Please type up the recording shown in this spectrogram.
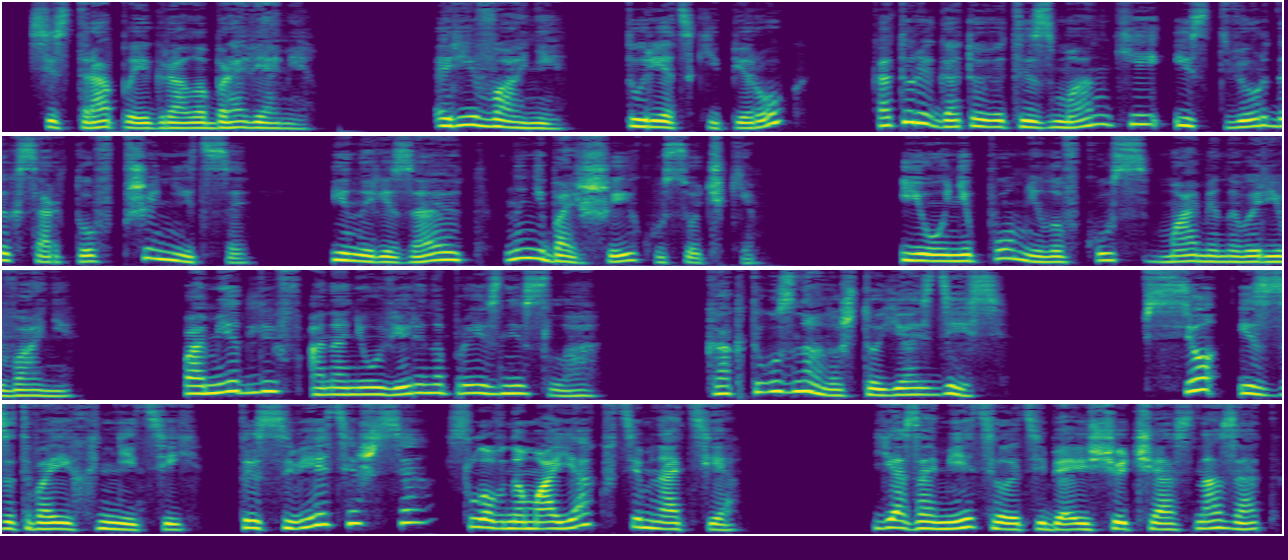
— сестра поиграла бровями. Ривани — турецкий пирог, который готовят из манки из твердых сортов пшеницы и нарезают на небольшие кусочки. Ио не помнила вкус маминого ривани. Помедлив, она неуверенно произнесла. «Как ты узнала, что я здесь?» «Все из-за твоих нитей. Ты светишься, словно маяк в темноте. Я заметила тебя еще час назад.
